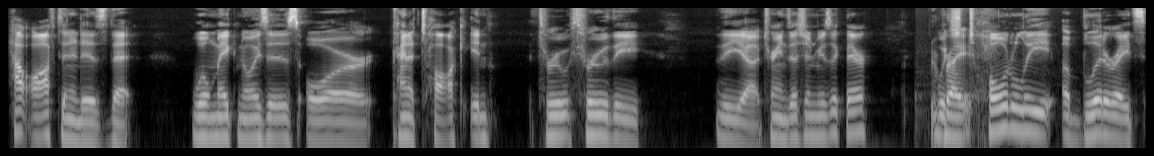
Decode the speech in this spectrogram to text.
how often it is that we'll make noises or kind of talk in through through the the uh, transition music there which Right. totally obliterates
